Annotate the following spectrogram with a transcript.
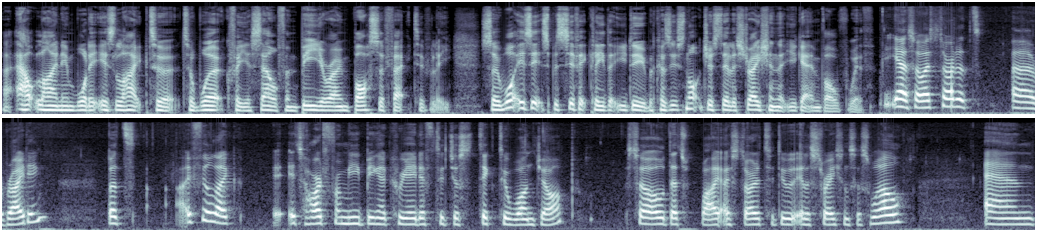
Uh, outlining what it is like to to work for yourself and be your own boss effectively. So, what is it specifically that you do? Because it's not just illustration that you get involved with. Yeah, so I started uh, writing, but I feel like it's hard for me being a creative to just stick to one job. So that's why I started to do illustrations as well. And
